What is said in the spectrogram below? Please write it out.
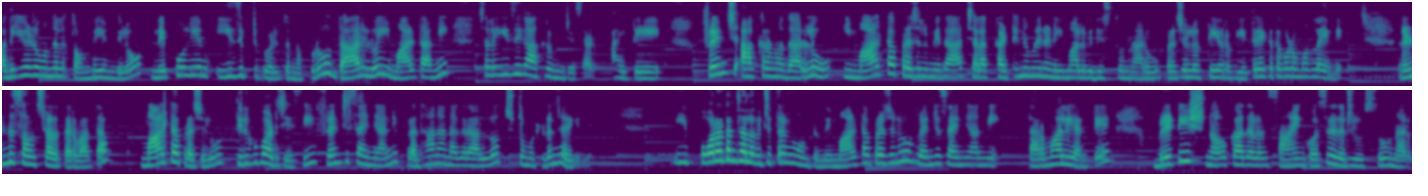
పదిహేడు వందల తొంభై ఎనిమిదిలో నెపోలియన్ ఈజిప్ట్కు వెళ్తున్నప్పుడు దారిలో ఈ మాల్టాని చాలా ఈజీగా ఆక్రమించేశాడు. అయితే ఫ్రెంచ్ ఆక్రమణదారులు ఈ మాల్టా ప్రజల మీద చాలా కఠినమైన నియమాలు విధిస్తున్నారు. ప్రజల్లో తీవ్ర వ్యతిరేకత కూడా మొదలైంది. రెండు సంవత్సరాల తర్వాత మాల్టా ప్రజలు తిరుగుబాటు చేసి ఫ్రెంచ్ సైన్యాన్ని ప్రధాన నగరాల్లో చుట్టుముట్టడం జరిగింది. ఈ పోరాటం చాలా విచిత్రంగా ఉంటుంది. మాల్టా ప్రజలు ఫ్రెంచ్ సైన్యాన్ని తరమాలి అంటే బ్రిటిష్ నౌకాదళం సాయం కోసం ఎదురు చూస్తూ ఉన్నారు.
